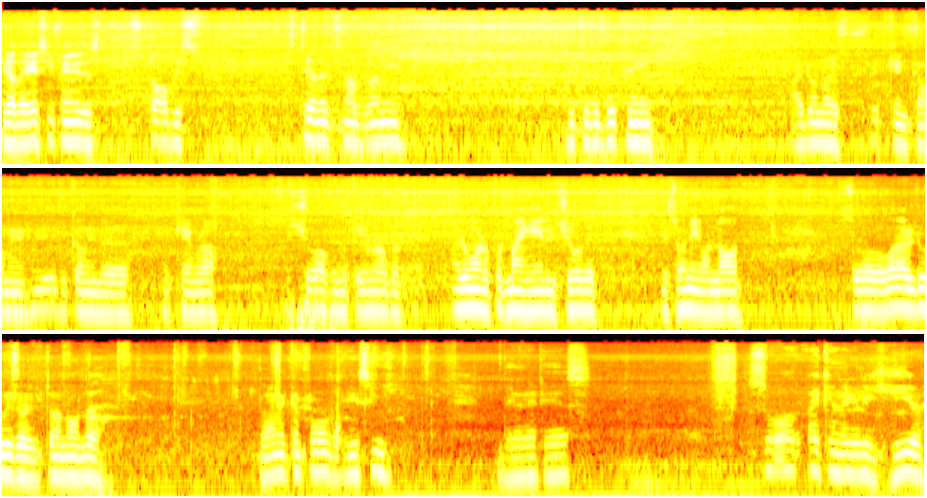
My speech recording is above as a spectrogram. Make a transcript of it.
Yeah the AC fan is stopped is still it's not running which is a good thing. I don't know if it can come in it will come in the, the camera show up in the camera but I don't want to put my hand and show that it's running or not. So what I will do is I'll turn on the climate control the AC there it is. So I can really hear.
